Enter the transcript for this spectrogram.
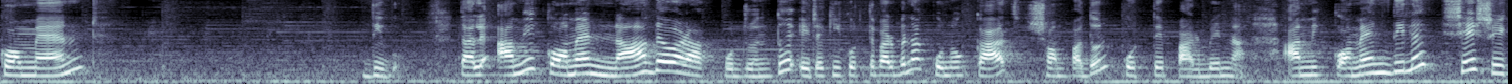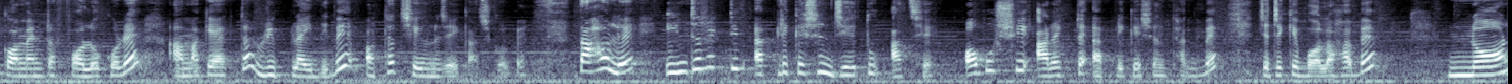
কম্যান্ড দিব। তাহলে আমি কম্যান্ড না দেওয়ার আগ পর্যন্ত এটা কি করতে পারবে না? কোনো কাজ সম্পাদন করতে পারবে না। আমি কমেন্ট দিলে সে সেই কমেন্টটা ফলো করে আমাকে একটা রিপ্লাই দিবে, অর্থাৎ সেই অনুযায়ী কাজ করবে। তাহলে ইন্টারেক্টিভ অ্যাপ্লিকেশন যেহেতু আছে, অবশ্যই আরেকটা অ্যাপ্লিকেশন থাকবে, যেটাকে বলা হবে নন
